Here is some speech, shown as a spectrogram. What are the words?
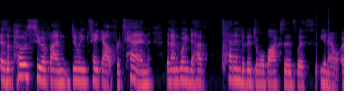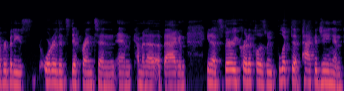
As opposed to if I'm doing takeout for 10, then I'm going to have 10 individual boxes with you know everybody's order that's different and and come in a, a, bag and you know it's very critical as we've looked at packaging and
